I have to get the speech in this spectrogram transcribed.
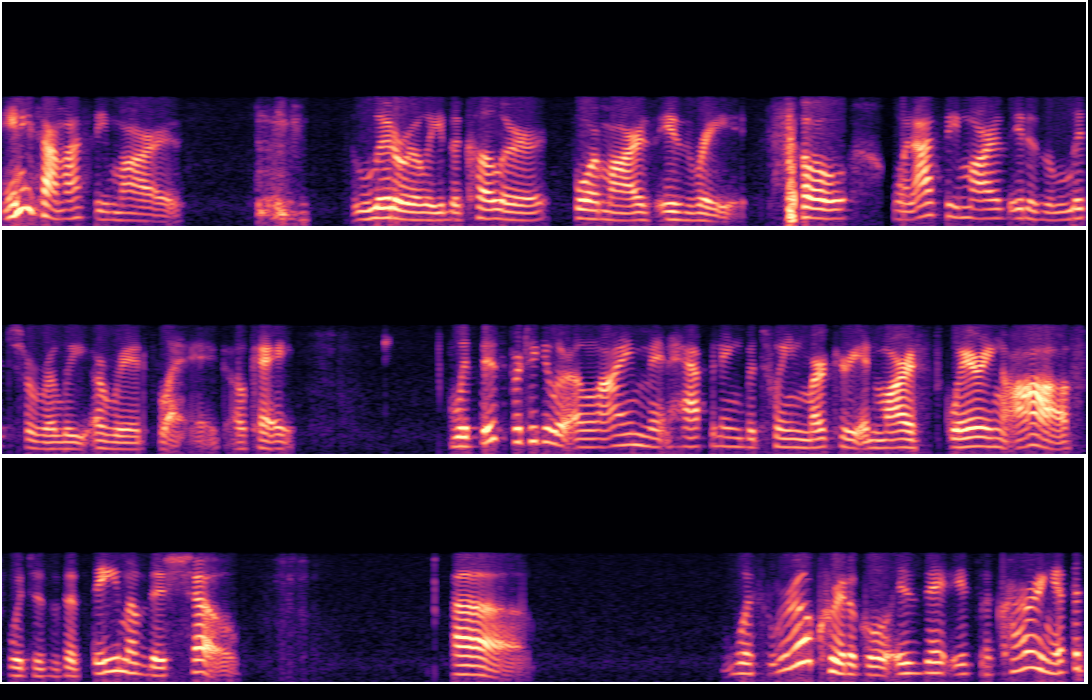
anytime I see Mars, literally the color for Mars is red. So when I see Mars, it is literally a red flag, okay? With this particular alignment happening between Mercury and Mars squaring off, which is the theme of this show, uh, what's real critical is that it's occurring at the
